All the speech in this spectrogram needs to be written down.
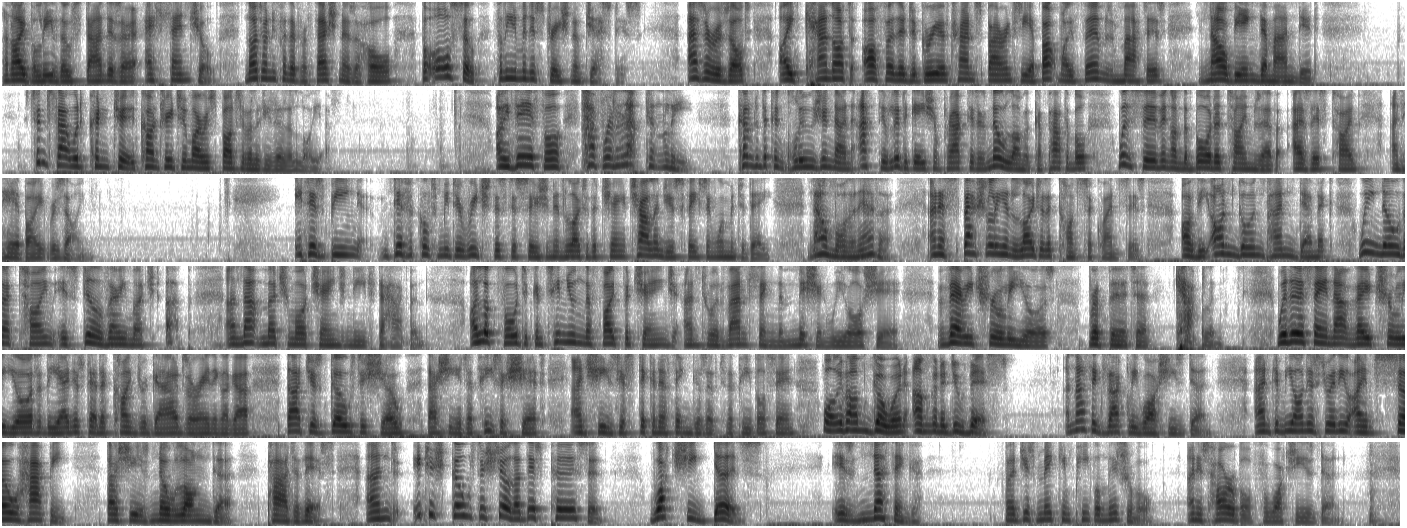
And I believe those standards are essential, not only for the profession as a whole, but also for the administration of justice. As a result, I cannot offer the degree of transparency about my firm's matters now being demanded, since that would contrary to my responsibilities as a lawyer. I therefore have reluctantly come to the conclusion that an active litigation practice is no longer compatible with serving on the board of Times Up as this time and hereby resign. It has been difficult for me to reach this decision in light of the cha- challenges facing women today, now more than ever, and especially in light of the consequences of the ongoing pandemic. We know that time is still very much up, and that much more change needs to happen. I look forward to continuing the fight for change and to advancing the mission we all share. Very truly yours, Roberta Kaplan. With her saying that very truly yours at the end instead of kind regards or anything like that, that just goes to show that she is a piece of shit and she's just sticking her fingers up to the people saying, well, if I'm going, I'm going to do this. And that's exactly what she's done. And to be honest with you, I am so happy that she is no longer part of this. And it just goes to show that this person, what she does, is nothing but just making people miserable. And it's horrible for what she has done.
